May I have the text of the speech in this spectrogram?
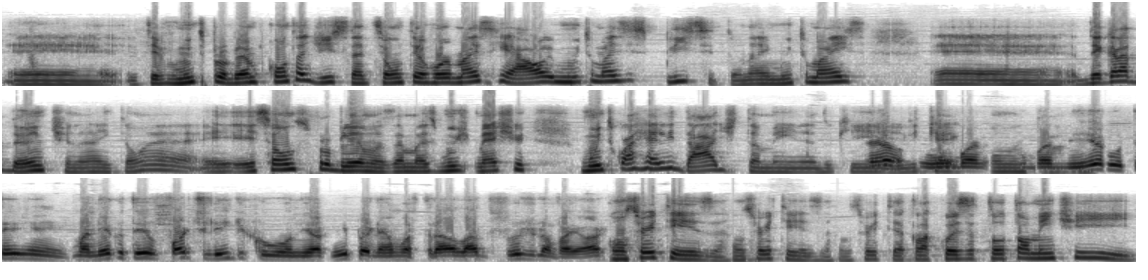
É, ele teve muito problema por conta disso, né? De ser um terror mais real e muito mais explícito, né? E muito mais é, degradante, né? Então é, é esse é um dos problemas, né? Mas mu mexe muito com a realidade também, né? Do que é, ele o quer. Man, o maníaco tem, o maníaco tem um forte link com o New York Ripper, né? Mostrar o lado sujo de Nova York. Com certeza, com certeza, com certeza. Aquela coisa totalmente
